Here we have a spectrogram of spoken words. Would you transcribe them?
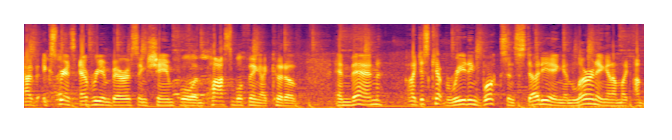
I've experienced every embarrassing, shameful, impossible thing I could have. And then I just kept reading books and studying and learning, and I'm like, I'm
